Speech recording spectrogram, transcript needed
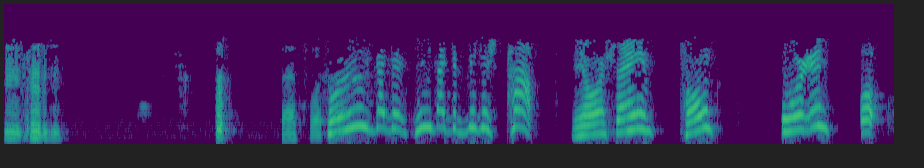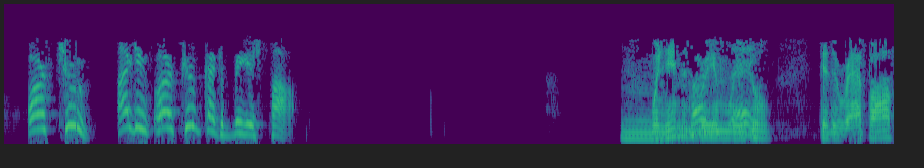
That's what's Well, up. who's got the who's got the biggest pop? You know what I'm saying? Punk, Orton, or R two? I think R two got the biggest pop. Mm. when him and Hard William say. Regal did the wrap off,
